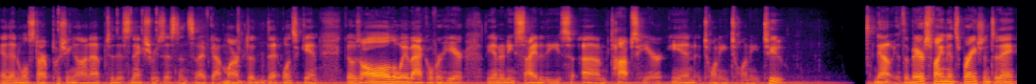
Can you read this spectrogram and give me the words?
and then we'll start pushing on up to this next resistance that I've got marked that once again goes all the way back over here, the underneath side of these um, tops here in 2022. Now, if the bears find inspiration today,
